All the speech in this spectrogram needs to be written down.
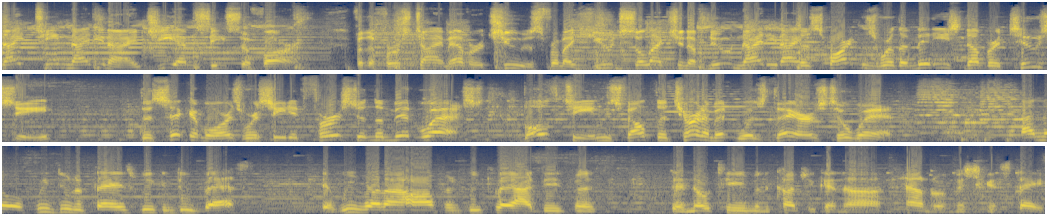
1999 GMC Safari. For the first time ever, choose from a huge selection of new 99. The Spartans were the Mideast number two seed. The Sycamores were seeded first in the Midwest. Both teams felt the tournament was theirs to win. I know if we do the things we can do best, if we run our offense, we play our defense, then no team in the country can uh, handle Michigan State.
